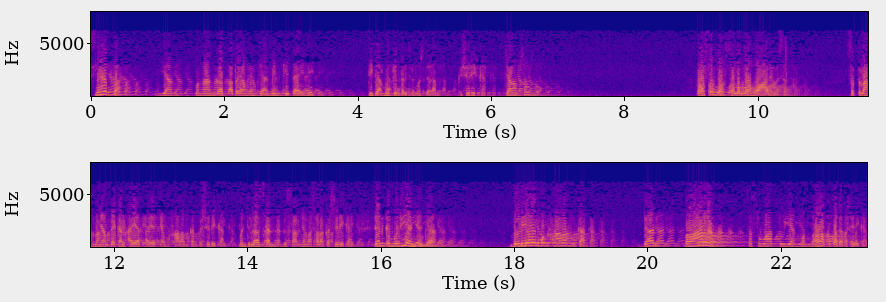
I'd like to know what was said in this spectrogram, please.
Siapa yang menganggap atau yang menjamin kita ini tidak mungkin terjerumus dalam kesyirikan? Jangan sombong. Rasulullah Shallallahu Alaihi Wasallam setelah menyampaikan ayat-ayat yang mengharamkan kesyirikan, menjelaskan besarnya masalah kesyirikan, dan kemudian juga beliau mengharamkan dan melarang sesuatu yang membawa kepada kesyirikan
